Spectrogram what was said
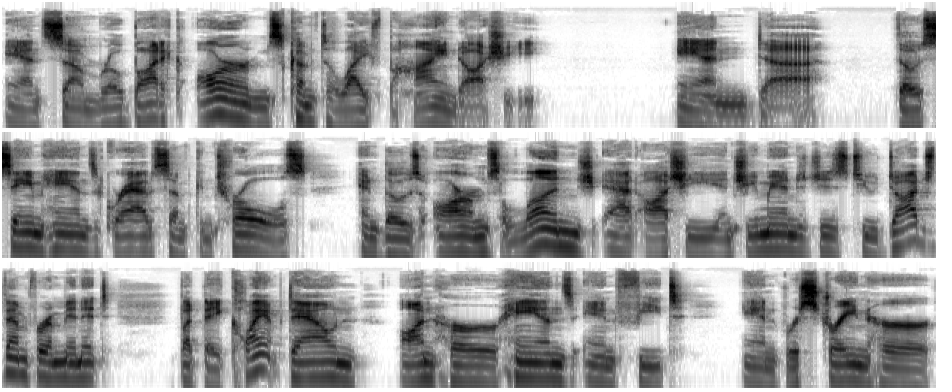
and some robotic arms come to life behind Ashi. And uh, those same hands grab some controls and those arms lunge at Ashi and she manages to dodge them for a minute, but they clamp down on her hands and feet and restrain her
